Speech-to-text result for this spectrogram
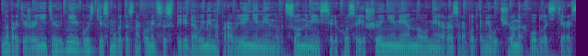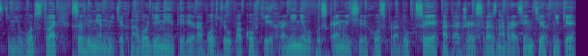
На протяжении этих дней гости смогут ознакомиться с передовыми направлениями, инновационными сельхозрешениями, новыми разработками ученых в области растеневодства, современными технологиями переработки, упаковки и хранения выпускаемой сельхозпродукции, а также с разнообразием техники.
